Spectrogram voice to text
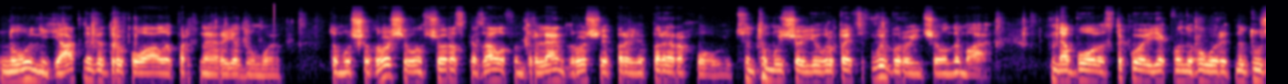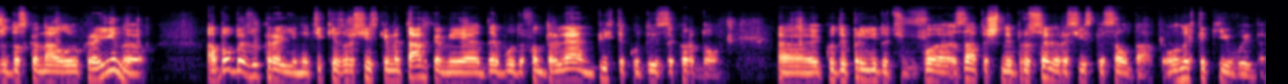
Ну ніяк не відреагували партнери, я думаю. Тому що гроші, вон вчора сказала Фондерляйн, гроші пере- перераховують, тому що європейців вибору іншого немає. Або з такою, як вони говорять, не дуже досконалою Україною, або без України, тільки з російськими танками, де буде Фондерляйн бігти кудись за кордон, е, куди приїдуть в затишний Брюссель російські солдати. У них такий вибір.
